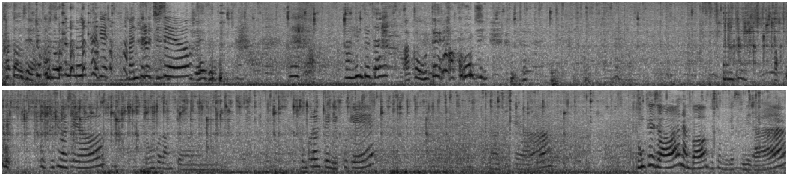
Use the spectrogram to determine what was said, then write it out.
갔다 오세요. 조금 노릇노릇하게 만들어주세요. 네, 네. 아, 힘들다. 아까 올 때 갖고 오지. 조심하세요. 동그랑땡. 동그랑땡 예쁘게 넣어주세요. 동태전 한번 붙여보겠습니다.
